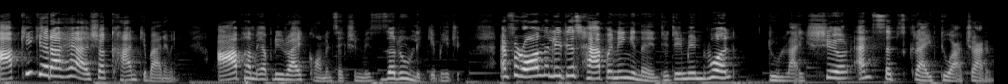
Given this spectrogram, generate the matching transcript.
आपकी क्या राय है आयशा खान के बारे में? आप हमें अपनी राय कमेंट सेक्शन में ज़रूर लिख के भेजें। And for all the latest happening in the entertainment world do like share and subscribe to our channel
